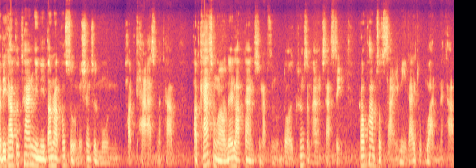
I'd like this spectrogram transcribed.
วัสดีครับทุกท่านยินดีต้อนรับเข้าสู่ Mission to the Moon Podcast นะครับพอดแคสต์ของเราได้รับการสนับสนุนโดยเครื่องสำอางสัสิเพราะความสดใสมีได้ทุกวันนะครับ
